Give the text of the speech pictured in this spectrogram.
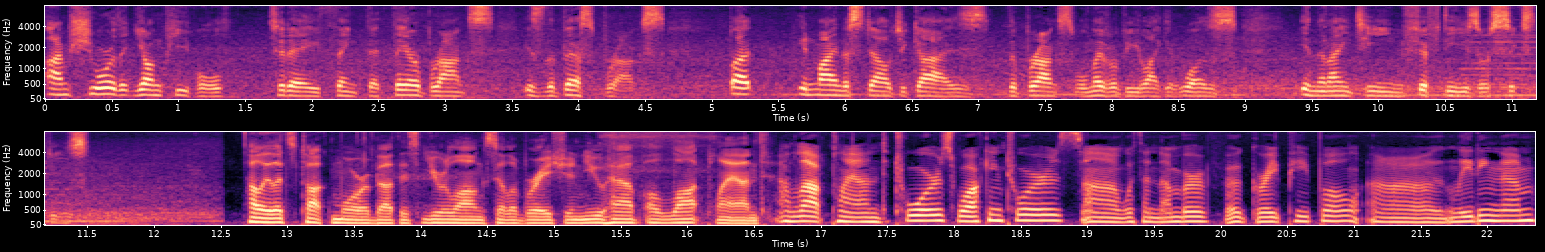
I'm sure that young people today think that their Bronx is the best Bronx. But in my nostalgic eyes, the Bronx will never be like it was in the 1950s or 60s. Holly, let's talk more about this year long celebration. You have a lot planned. A lot planned. Tours, walking tours uh, with a number of uh, great people uh, leading them.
